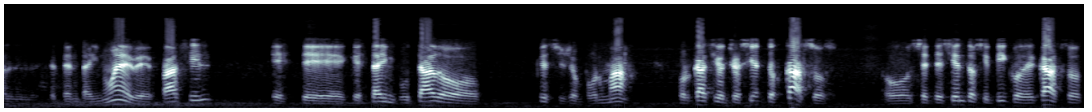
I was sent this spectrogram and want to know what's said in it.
al 79, fácil, este, que está imputado, qué sé yo, por más, por casi 800 casos, o 700 y pico de casos,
